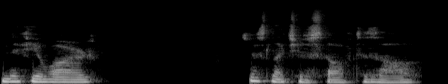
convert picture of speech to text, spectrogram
And if you are, just let yourself dissolve.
